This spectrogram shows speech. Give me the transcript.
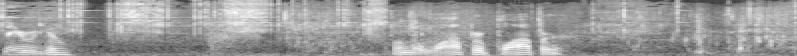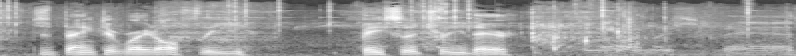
There we go. On the whopper plopper. Just banked it right off the base of the tree there. Oh, nice bass.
